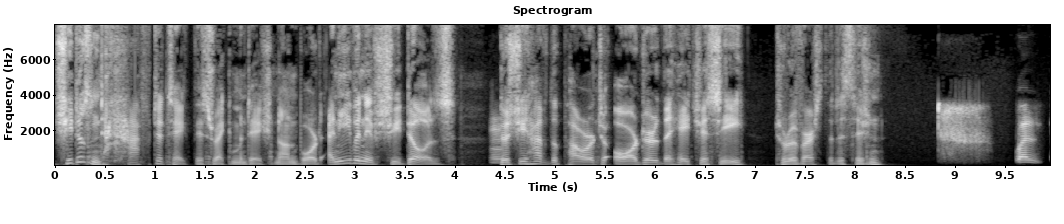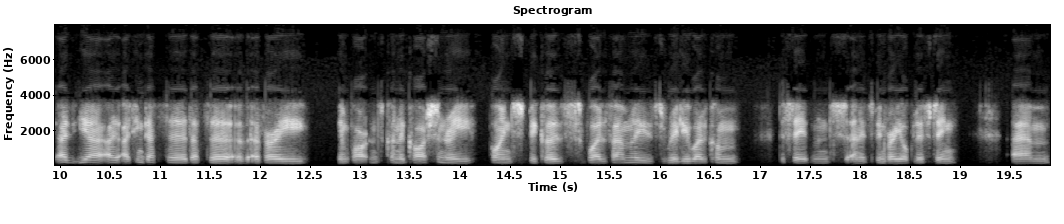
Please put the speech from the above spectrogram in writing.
She doesn't have to take this recommendation on board. And even if she does, Hmm. does she have the power to order the HSE to reverse the decision? Well, uh, yeah, I, I think that's a, that's a, a very important kind of cautionary point because while families really welcome the statement and it's been very uplifting, um,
